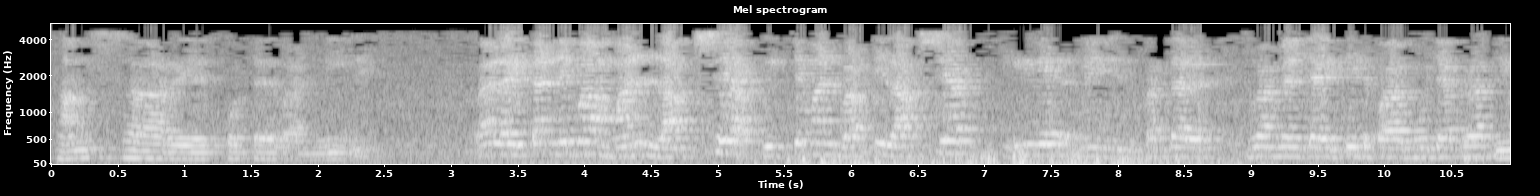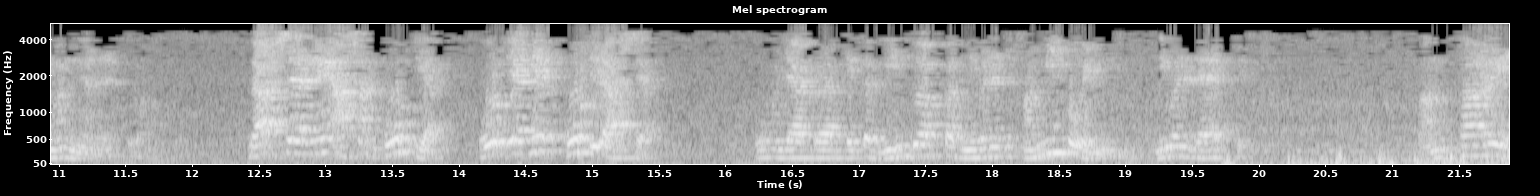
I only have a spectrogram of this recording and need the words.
සංසාරයේ කොටවන්නේ නෑ. ඔයාලා හිතන්න එපා මන් ලක්ෂයක් විච්චමන් වටි ලක්ෂයක් ඉන්නේ මේ පතර සුවම්මෙල්ටයි පා පූජා කරලා නිවන් යන්නට පුළුවන්. ලක්ෂයනේ අසං කෝටියක්. කෝටියනේ කෝටි ලක්ෂයක්. පූජා කරත් එක බිඳුවක්වත් නිවනට සමීප වෙන්නේ. නිවනට ඈත් සංසාරේ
